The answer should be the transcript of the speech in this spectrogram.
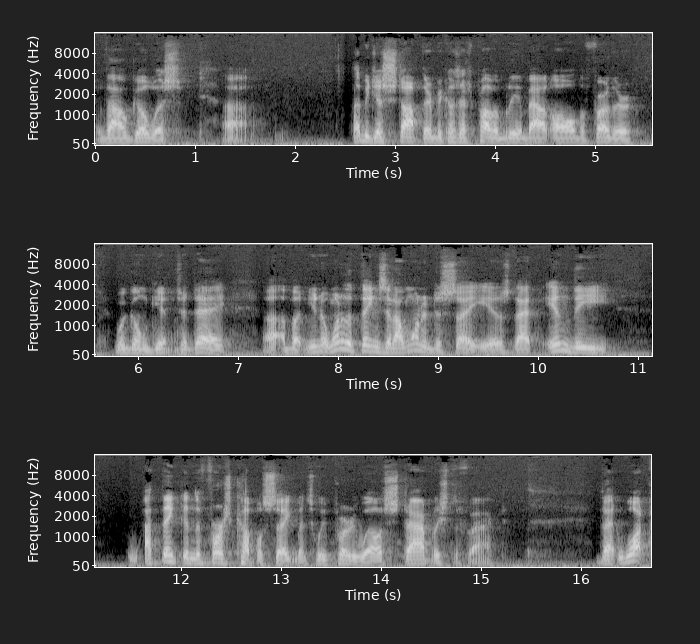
thou goest. Uh, let me just stop there because that's probably about all the further we're going to get today. Uh, but you know, one of the things that I wanted to say is that in the, I think in the first couple segments, we pretty well established the fact that what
